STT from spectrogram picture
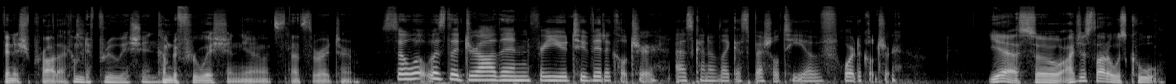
finished product Come to fruition. come to fruition. Yeah, that's that's the right term. So, what was the draw then for you to viticulture as kind of like a specialty of horticulture? Yeah, so I just thought it was cool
